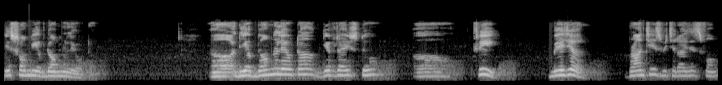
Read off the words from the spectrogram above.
is from the abdominal aorta. Uh, the abdominal aorta gives rise to uh, three major branches which arises from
